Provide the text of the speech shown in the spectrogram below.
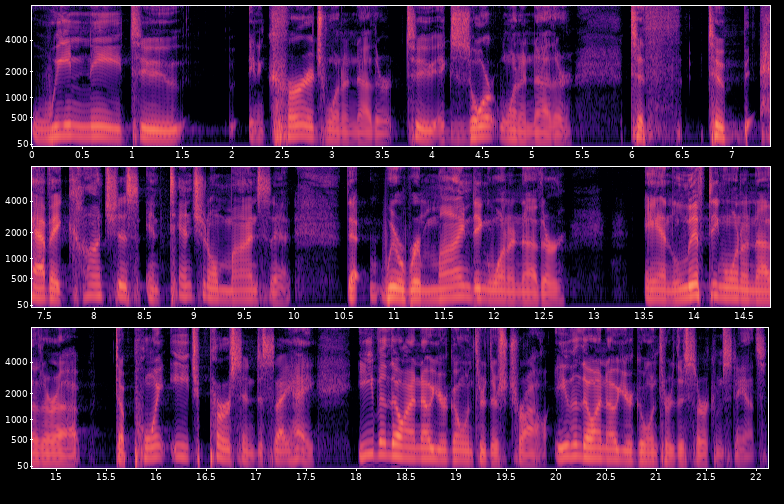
we need to encourage one another, to exhort one another, to, th- to have a conscious, intentional mindset that we're reminding one another and lifting one another up to point each person to say, hey, even though I know you're going through this trial, even though I know you're going through this circumstance,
